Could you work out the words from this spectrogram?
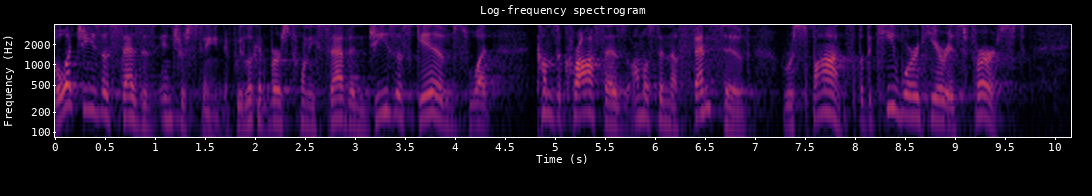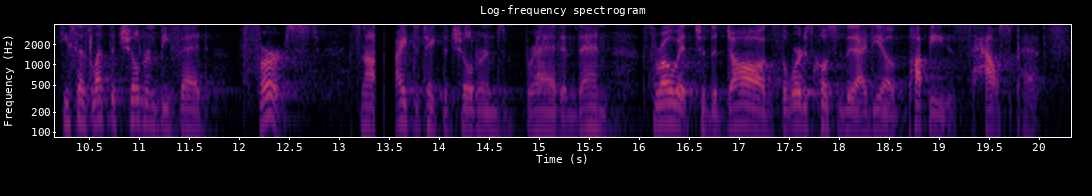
But what Jesus says is interesting. If we look at verse 27, Jesus gives what comes across as almost an offensive response. But the key word here is first. He says, Let the children be fed first. It's not right to take the children's bread and then throw it to the dogs. The word is closer to the idea of puppies, house pets.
